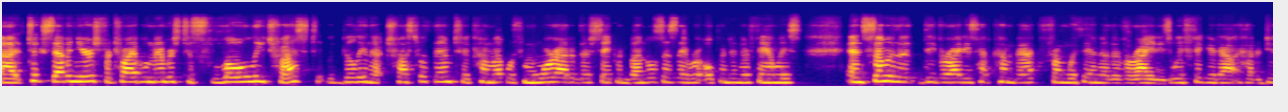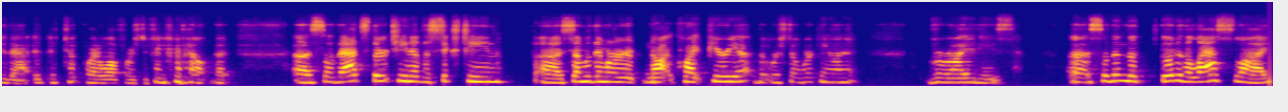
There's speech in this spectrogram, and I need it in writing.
Uh, it took seven years for tribal members to slowly trust, building that trust with them to come up with more out of their sacred bundles as they were opened in their families. And some of the, the varieties have come back from within other varieties. We figured out how to do that. It, it took quite a while for us to figure it out, but uh, so that's 13 of the 16. Uh, some of them are not quite pure yet, but we're still working on it. Varieties. Uh, so then the, go to the last slide,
